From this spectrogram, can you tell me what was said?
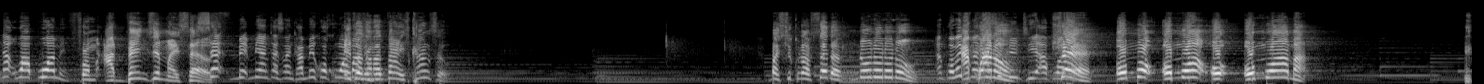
na waboa me from avenging myself." me me ankasa nka mekɔko It was an advice, counsel. But she could have said that. No, no, no, no. Anko, wait a minute, Aquano, I should be share. Omo, omo, o- omoama.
